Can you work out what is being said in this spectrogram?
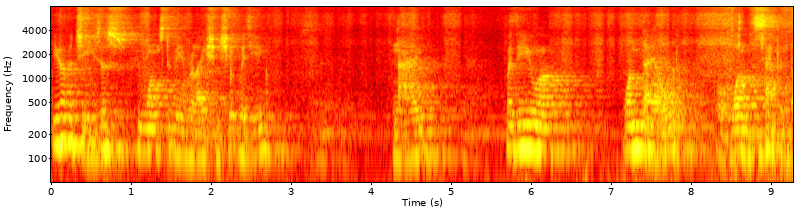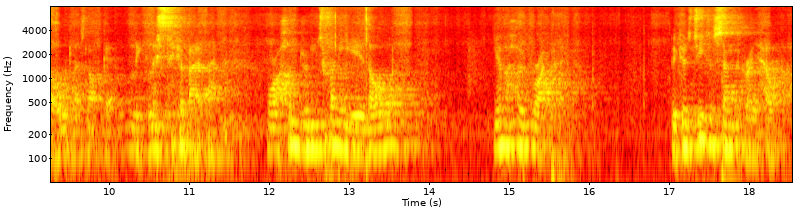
You have a Jesus who wants to be in relationship with you. Now. Whether you are one day old, or one second old, let's not get legalistic about that, or 120 years old, you have a hope right now. Because Jesus sent the great helper.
